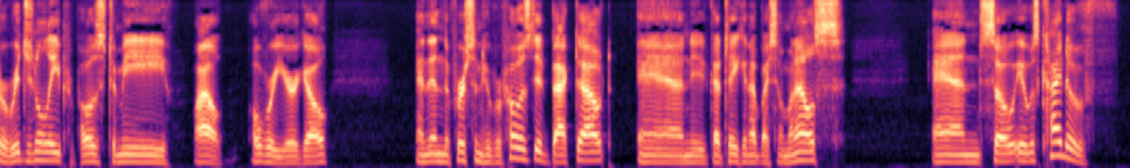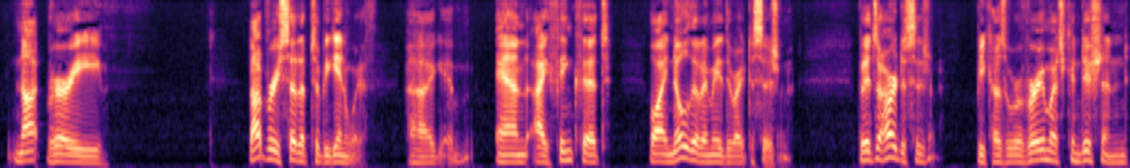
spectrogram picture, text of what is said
originally proposed to me, wow, over a year ago. And then the person who proposed it backed out and it got taken up by someone else. And so it was kind of not very not very set up to begin with. Uh, and I think that, well, I know that I made the right decision, but it's a hard decision because we're very much conditioned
